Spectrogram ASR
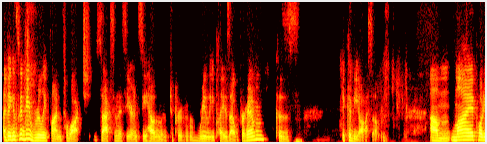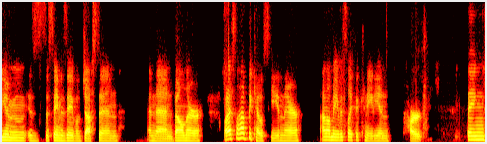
I think it's going to be really fun to watch Saxon this year and see how the move to proven really plays out for him because it could be awesome. Um, my podium is the same as Dave of Justin and then Vellner, but I still have Fikowski in there. I don't know, maybe it's like a Canadian heart thing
